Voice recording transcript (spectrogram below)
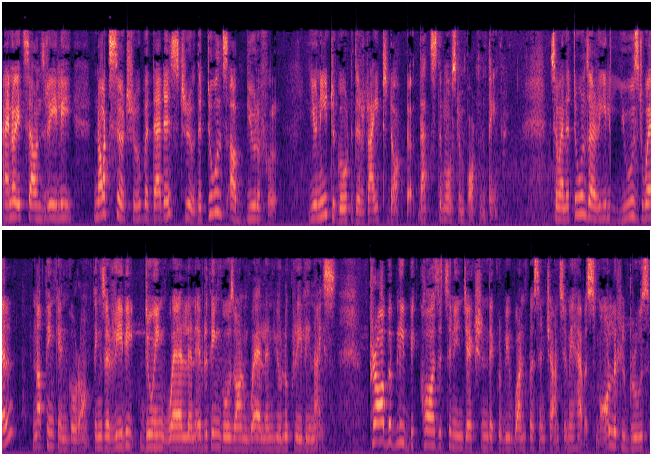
I know it sounds really not so true, but that is true. The tools are beautiful. You need to go to the right doctor. That's the most important thing. So when the tools are really used well, nothing can go wrong. Things are really doing well and everything goes on well and you look really nice. Probably because it's an injection, there could be 1% chance you may have a small little bruise.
